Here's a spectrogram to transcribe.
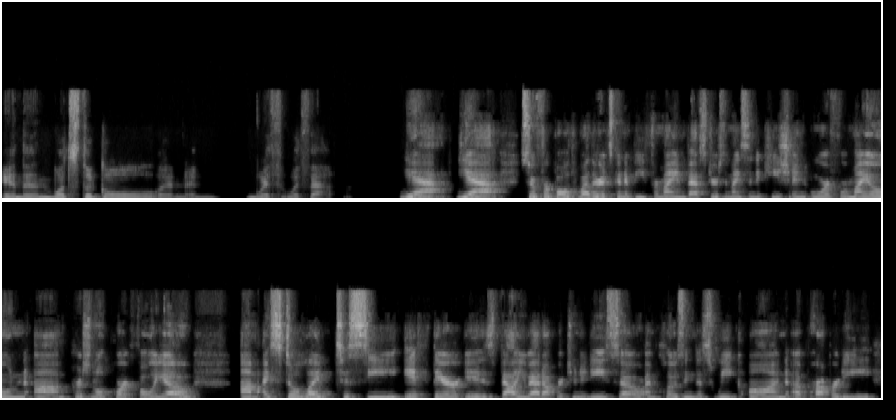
and then what's the goal and and with with that. Yeah, yeah. So for both, whether it's going to be for my investors in my syndication or for my own um, personal portfolio, um, I still like to see if there is value add opportunity. So I'm closing this week on a property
